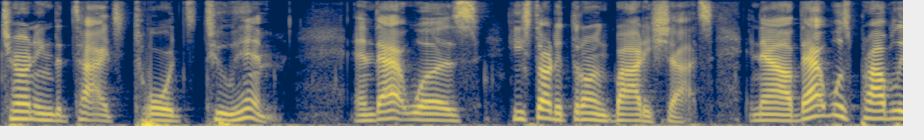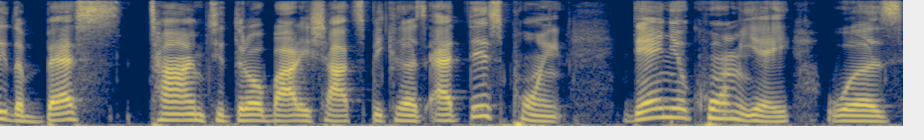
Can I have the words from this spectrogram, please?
turning the tides towards to him. And that was he started throwing body shots. Now that was probably the best time to throw body shots because at this point Daniel Cormier was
